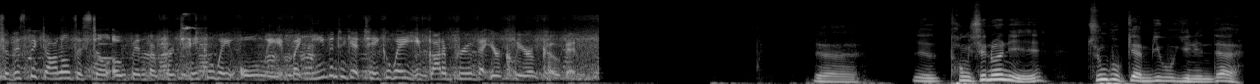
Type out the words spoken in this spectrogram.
So this McDonald's is still open, but for takeaway only. But even to get takeaway, you've got to prove that you're clear of COVID. 예, 이 통신원이 중국계 미국인인데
